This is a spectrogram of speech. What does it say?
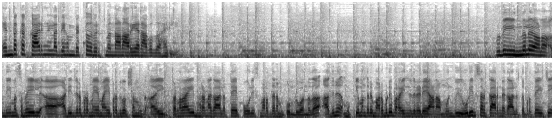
എന്തൊക്കെ കാര്യങ്ങളിൽ അദ്ദേഹം വ്യക്തത വരുത്തുമെന്നാണ് അറിയാനാകുന്നത് ഹരി? പ്രതി ഇന്നലെയാണ് നിയമസഭയിൽ അടിയന്തര പ്രമേയമായി പ്രതിപക്ഷം ഈ പിണറായി ഭരണകാലത്തെ പോലീസ് മർദ്ദനം കൊണ്ടുവന്നത്. അതിന് മുഖ്യമന്ത്രി മറുപടി പറയുന്നതിനിടെയാണ് മുൻപ് യു ഡി എഫ് സർക്കാരിന്റെ കാലത്ത് പ്രത്യേകിച്ച്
